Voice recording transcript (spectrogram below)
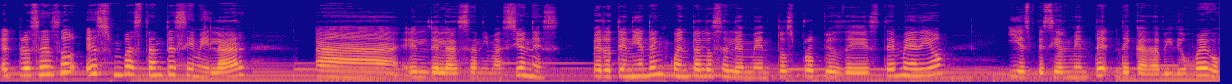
El proceso es bastante similar a el de las animaciones, pero teniendo en cuenta los elementos propios de este medio y especialmente de cada videojuego.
